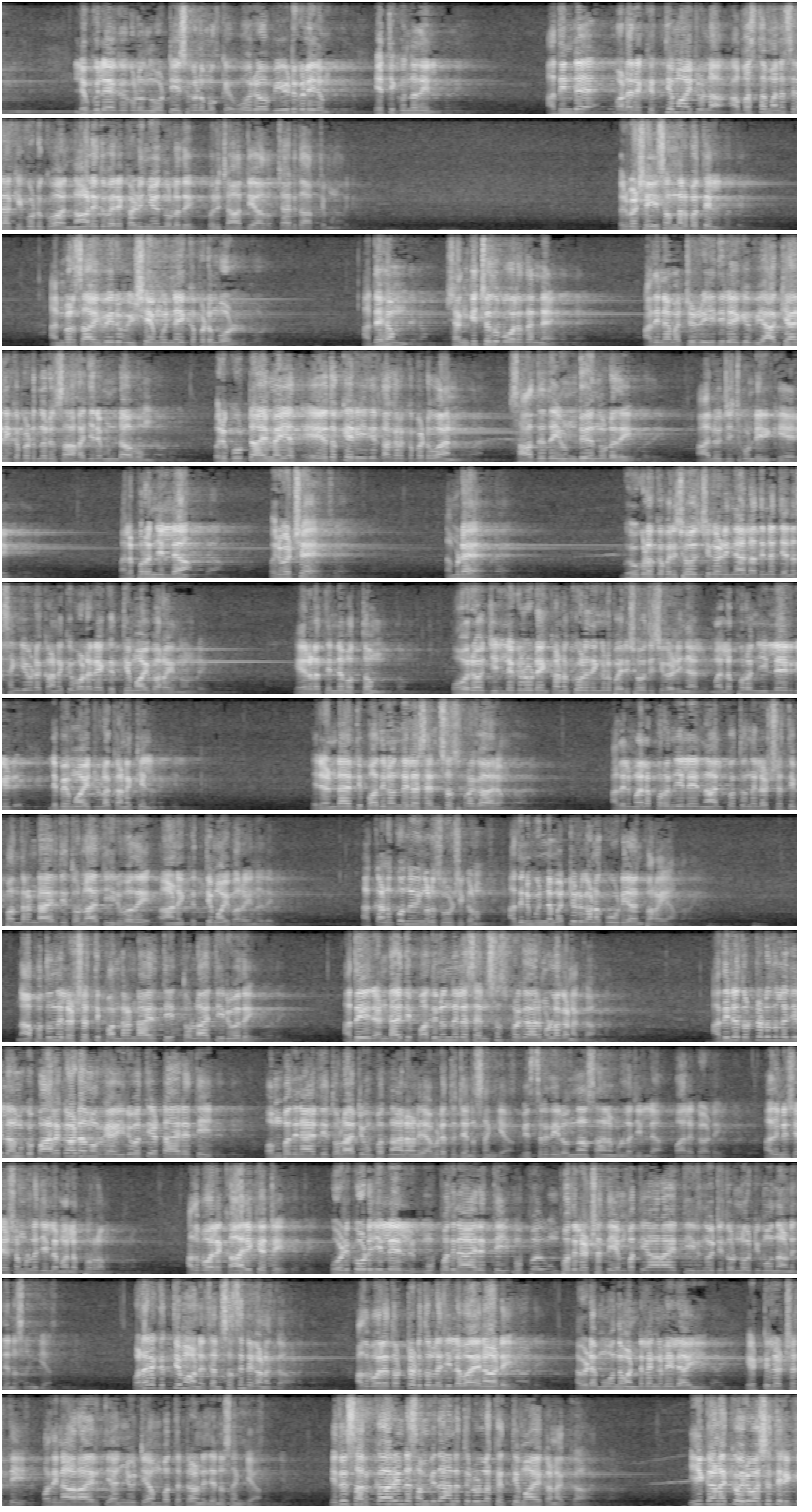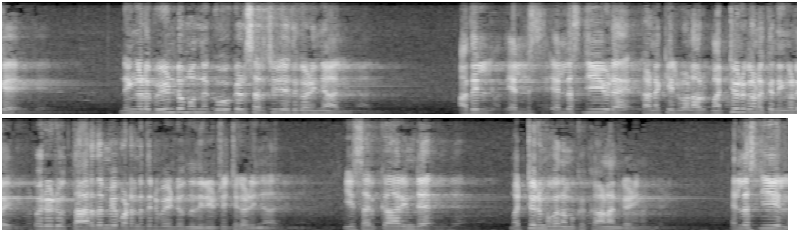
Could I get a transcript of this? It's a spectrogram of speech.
ലഘുലേഖകളും നോട്ടീസുകളും ഒക്കെ ഓരോ വീടുകളിലും എത്തിക്കുന്നതിൽ അതിന്റെ വളരെ കൃത്യമായിട്ടുള്ള അവസ്ഥ മനസ്സിലാക്കി കൊടുക്കുവാൻ നാളിതുവരെ കഴിഞ്ഞു എന്നുള്ളത് ഒരു ചാദ്യ ചാരിതാർത്ഥ്യമുണ്ട്. ഒരുപക്ഷെ ഈ സന്ദർഭത്തിൽ അൻവർ സാഹിബ് ഒരു വിഷയം ഉന്നയിക്കപ്പെടുമ്പോൾ അദ്ദേഹം ശങ്കിച്ചതുപോലെ തന്നെ അതിനെ മറ്റൊരു രീതിയിലേക്ക് വ്യാഖ്യാനിക്കപ്പെടുന്ന ഒരു സാഹചര്യം ഉണ്ടാവും. ഒരു കൂട്ടായ്മ ഏതൊക്കെ രീതിയിൽ തകർക്കപ്പെടുവാൻ സാധ്യതയുണ്ട് എന്നുള്ളത് ആലോചിച്ചു കൊണ്ടിരിക്കുകയായിരിക്കും മലപ്പുറം ജില്ല ഒരുപക്ഷെ നമ്മുടെ ഗൂഗിളൊക്കെ പരിശോധിച്ചു കഴിഞ്ഞാൽ അതിന്റെ ജനസംഖ്യയുടെ കണക്ക് വളരെ കൃത്യമായി പറയുന്നുണ്ട്. കേരളത്തിന്റെ മൊത്തം ഓരോ ജില്ലകളുടെയും കണക്കുകൾ നിങ്ങൾ പരിശോധിച്ചു കഴിഞ്ഞാൽ മലപ്പുറം ജില്ലയിൽ ലഭ്യമായിട്ടുള്ള കണക്കിൽ രണ്ടായിരത്തി പതിനൊന്നിലെ സെൻസസ് പ്രകാരം അതിൽ മലപ്പുറം ജില്ലയിൽ നാൽപ്പത്തൊന്ന് ലക്ഷത്തി പന്ത്രണ്ടായിരത്തി തൊള്ളായിരത്തി ഇരുപത് ആണ് കൃത്യമായി പറയുന്നത്. ആ കണക്കൊന്ന് നിങ്ങൾ സൂക്ഷിക്കണം. അതിനു മുന്നേ മറ്റൊരു കണക്ക് കൂടി ഞാൻ പറയാം. നാൽപ്പത്തൊന്ന് ലക്ഷത്തി പന്ത്രണ്ടായിരത്തി തൊള്ളായിരത്തി ഇരുപത്. അത് രണ്ടായിരത്തി പതിനൊന്നിലെ സെൻസസ് പ്രകാരമുള്ള കണക്കാണ് അതിന്റെ തൊട്ടടുത്തുള്ള ജില്ല നമുക്ക് പാലക്കാട് നമുക്ക് ഇരുപത്തിയെട്ടായിരത്തി ഒമ്പതിനായിരത്തി തൊള്ളായിരത്തി മുപ്പത്തിനാലാണ് അവിടുത്തെ ജനസംഖ്യ. വിസ്തൃതിയിൽ ഒന്നാം സ്ഥാനമുള്ള ജില്ല പാലക്കാട്. അതിനുശേഷമുള്ള ജില്ല മലപ്പുറം. അതുപോലെ കാലിക്കറ്റ് കോഴിക്കോട് ജില്ലയിൽ മുപ്പതിനായിരത്തി മുപ്പത് മുപ്പത് ലക്ഷത്തി എൺപത്തി ആറായിരത്തി ഇരുന്നൂറ്റി തൊണ്ണൂറ്റി മൂന്നാണ് ജനസംഖ്യ. വളരെ കൃത്യമാണ് സെൻസസിന്റെ കണക്കാണ് അതുപോലെ തൊട്ടടുത്തുള്ള ജില്ല വയനാട് അവിടെ മൂന്ന് മണ്ഡലങ്ങളിലായി എട്ട് ലക്ഷത്തി പതിനാറായിരത്തി അഞ്ഞൂറ്റി അമ്പത്തെട്ടാണ് ജനസംഖ്യ. ഇത് സർക്കാരിന്റെ സംവിധാനത്തിലുള്ള കൃത്യമായ കണക്കാണ് ഈ കണക്ക് ഒരു വശത്തിരിക്കെ. നിങ്ങൾ വീണ്ടും ഒന്ന് ഗൂഗിൾ സെർച്ച് ചെയ്ത് കഴിഞ്ഞാൽ അതിൽ എൽ എസ് ജിയുടെ കണക്കിൽ വളർ മറ്റൊരു കണക്ക് നിങ്ങൾ ഒരു ഒരു താരതമ്യ പഠനത്തിന് വേണ്ടി ഒന്ന് നിരീക്ഷിച്ചു കഴിഞ്ഞാൽ ഈ സർക്കാരിന്റെ മറ്റൊരു മുഖം നമുക്ക് കാണാൻ കഴിയും. എൽ എസ് ജിയിൽ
